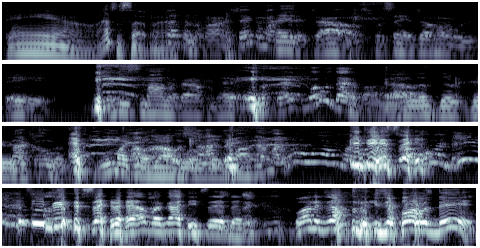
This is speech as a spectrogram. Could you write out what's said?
Damn, that's what's up, man. Jumping the line, shaking my head at Giles for saying Joe Horn was dead. and he's smiling down from heaven. What, that, what was that about, Yeah, Giles? that's di- very not cool. disrespectful. He might call I, I was a little shocked later. about that. I'm like, oh, whoa, I'm like, He did say Joe that. Horn dead. He did say that. I forgot he said that. Why did y'all think Joe Horn was dead?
